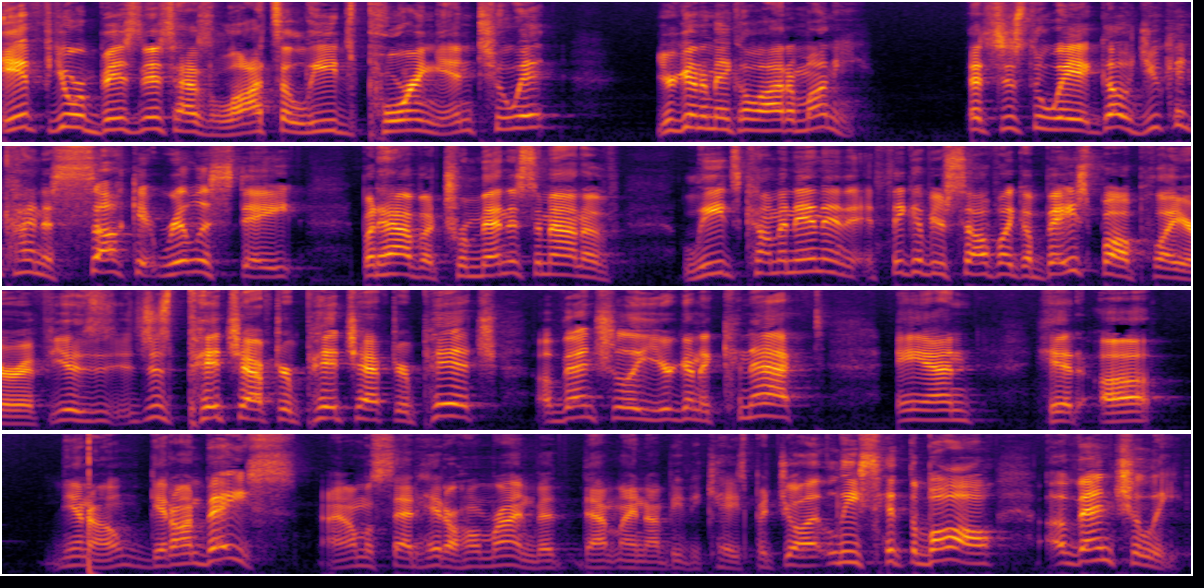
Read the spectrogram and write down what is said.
If your business has lots of leads pouring into it, you're going to make a lot of money. That's just the way it goes. You can kind of suck at real estate, but have a tremendous amount of leads coming in and think of yourself like a baseball player. If you just pitch after pitch after pitch, eventually you're going to connect and hit a, you know, get on base. I almost said hit a home run, but that might not be the case. But you'll at least hit the ball eventually.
